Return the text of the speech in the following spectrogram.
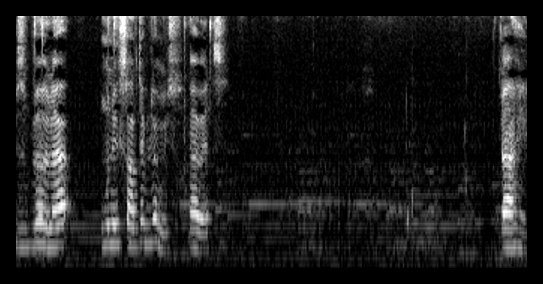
Biz böyle bunu yükseltebiliyor muyuz? Evet. Ay.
